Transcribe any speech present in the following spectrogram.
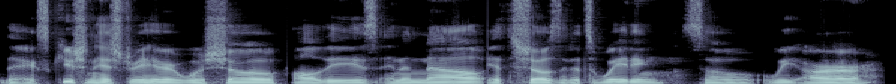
the execution history here will show all these. And then now it shows that it's waiting. So we are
